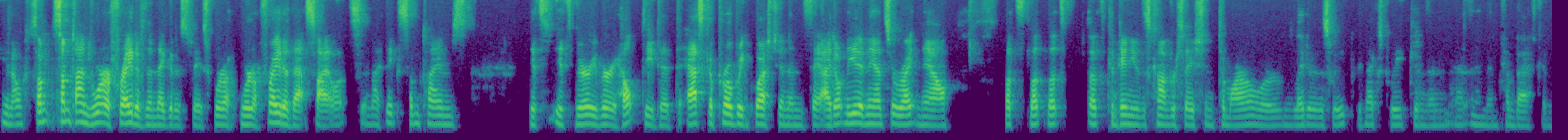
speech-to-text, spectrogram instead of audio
you know, some sometimes we're afraid of the negative space. We're we're afraid of that silence. And I think sometimes it's it's very very healthy to, to ask a probing question and say, I don't need an answer right now let's let, let's let's continue this conversation tomorrow or later this week or next week and then and then come back and,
